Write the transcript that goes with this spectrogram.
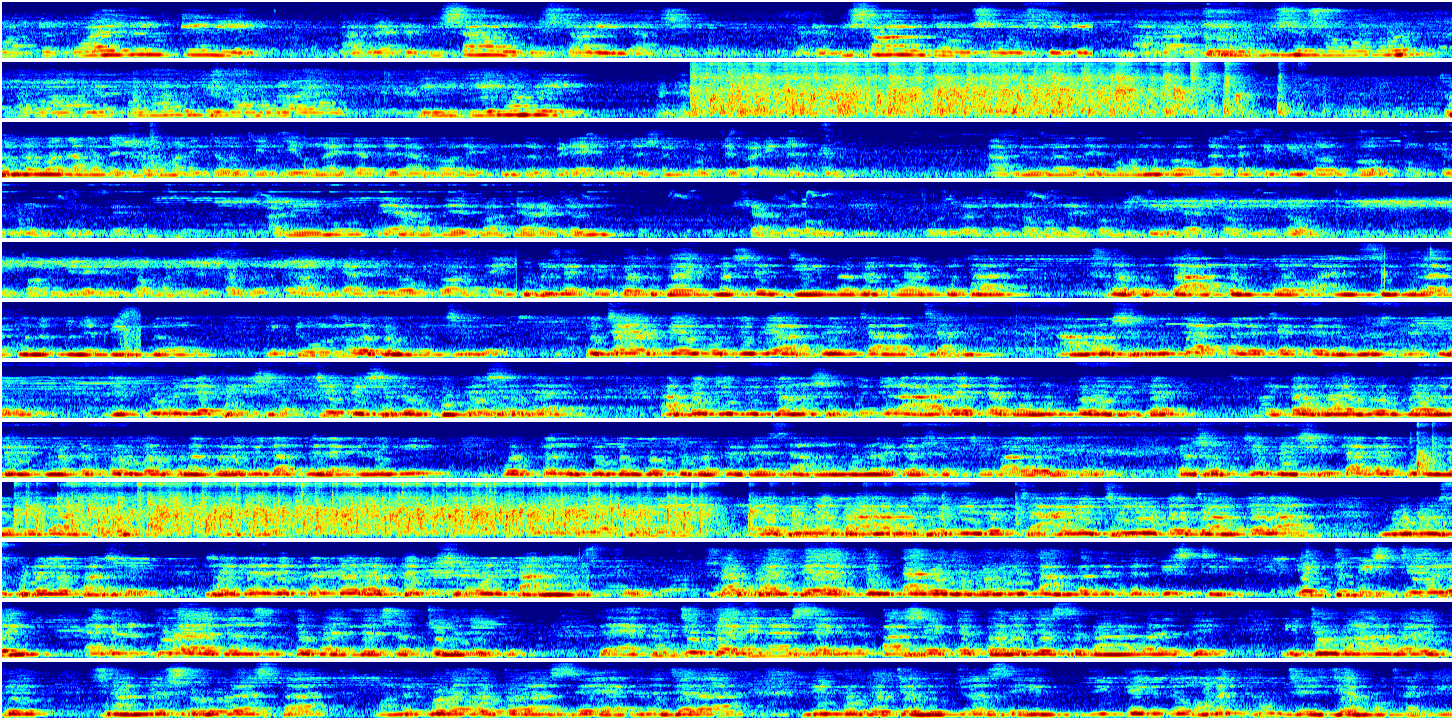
মাত্র কয়েকজনকে নিয়ে আমরা একটা বিশাল যাচ্ছি। একটা বিশাল জনসমষ্টিকে। আমরা অফিসের সমন্বয় এবং আমাদের প্রধানমন্ত্রী মহোদয় তিনি যেভাবে ধন্যবাদ আমাদের সম্মানিত অতিথি। ওনায় যার জন্য আমরা অনেক সুন্দর করে অ্যাকোমোডেশন করতে পারি না। আমি ওনাদের মহানুভবতার কাছে কৃতজ্ঞ, অংশগ্রহণ করেছেন। আমি এই মুহূর্তে আমাদের মাঝে আরেকজন সাংবাদিক। পরিবেশন সমন্বয় কমিটি, এটার সদস্য। আপনি একটা রিভিউজ যদি জনশক্তির জন্য আলাদা একটা ভবন করে দিতেন, একটা হলরুম ভবনের একটা পরিকল্পনা করে যদি আপনি লেখালেখি করতেন উদ্যোতন কর্তৃপক্ষের আমার মনে হয় এটা সবচেয়ে ভালো হতো। সবচেয়ে বেশি টাকা কুমিল্লা থেকে আসে এখানে তো এখন যেহেতু এখানে আসছে পাশে একটা কলেজ আছে বানাবাড়িতে, এটাও বানাবাড়িতে, সামনে সরু রাস্তা, অনেকগুলো অটো আছে। এখানে যারা নিম্ন পর্যায়ের লোকজন আছে, এই দিক দিয়ে কিন্তু অনেকক্ষণ যে জ্যামও থাকে।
